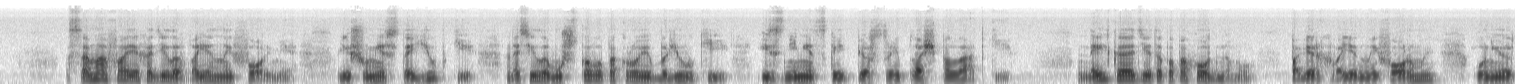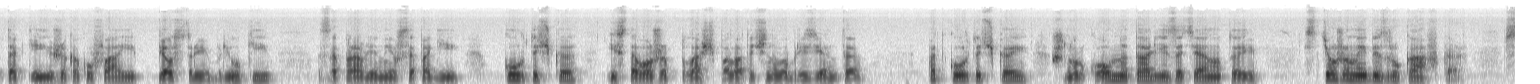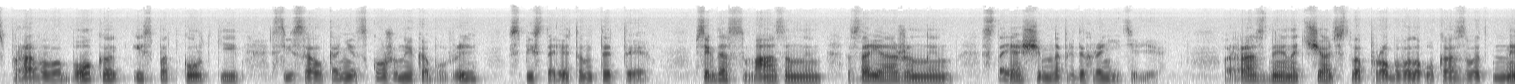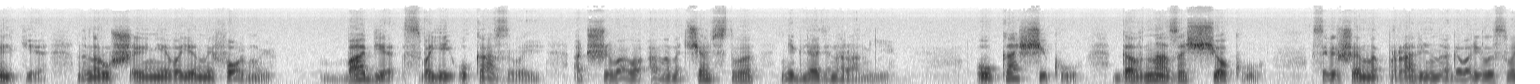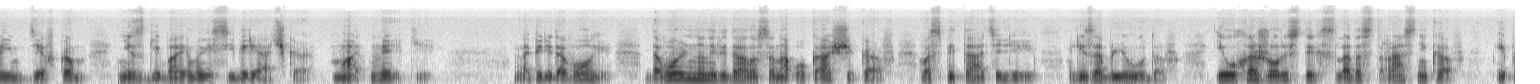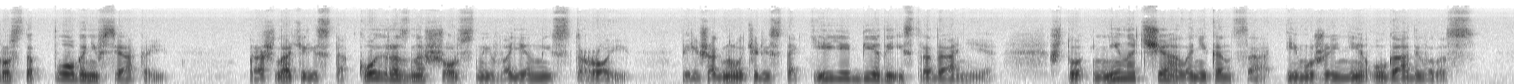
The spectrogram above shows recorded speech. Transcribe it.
Сама Фая ходила в военной форме, лишь вместо юбки носила мужского покроя брюки из немецкой пестрой плащ-палатки. Нелька одета по-походному, поверх военной формы у нее такие же, как у Фаи, пестрые брюки, заправленные в сапоги, курточка из того же плащ-палаточного брезента, под курточкой, шнурком на талии затянутой, стежаная безрукавка — с правого бока из-под куртки свисал конец кожаной кобуры с пистолетом ТТ, всегда смазанным, заряженным, стоящим на предохранителе. Разное начальство пробовало указывать Нельке на нарушение военной формы. «Бабе своей указывай», — отшивала она начальство, не глядя на ранги. «Указчику говна за щеку», совершенно правильно говорила своим девкам несгибаемая сибирячка, мать Нельки. На передовой довольно навидалась она указчиков, воспитателей, лизоблюдов и ухажеристых сладострастников, и просто погони всякой. Прошла через такой разношерстный военный строй, перешагнула через такие беды и страдания — что ни начала, ни конца им уже не угадывалось.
